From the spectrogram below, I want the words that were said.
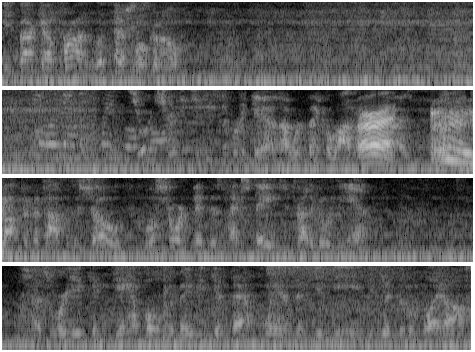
He's back out front Looks at like she's- Pocono. Journey to discover again, I would think a lot of All right. these guys, when we talked at the top of the show, will short bid this next stage and try to go to the end. That's where you can gamble to maybe get that win that you need to get to the playoffs.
